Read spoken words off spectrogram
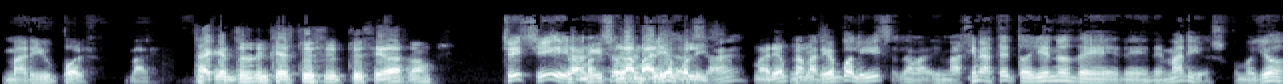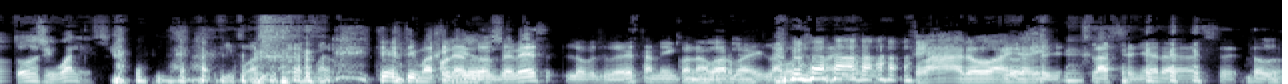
Mariupol, vale. O sea, que, tú- que es tu, tu ciudad, vamos. Sí, sí, La, aquí la Mariópolis. Mariópolis. La Mariópolis, la- imagínate, todo lleno de, de, de Marios, como yo, todos iguales. igual, igual. ¿Te, te imaginas? Los bebés, los bebés también con la barba y la voz de Mario. Claro, ahí, Los ahí. las señoras, eh, todo.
